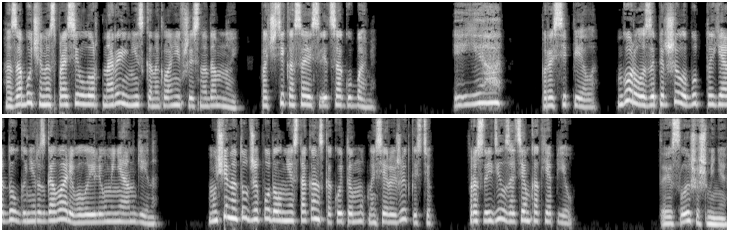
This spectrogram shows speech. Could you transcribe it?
Озабоченно спросил лорд Нарей, низко наклонившись надо мной, почти касаясь лица губами. «И я...» — просипела. Горло запершило, будто я долго не разговаривала или у меня ангина. Мужчина тут же подал мне стакан с какой-то мутной серой жидкостью, проследил за тем, как я пью. «Ты слышишь меня?»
